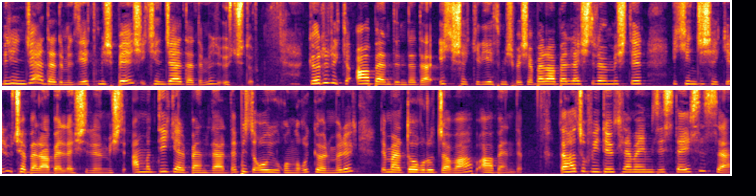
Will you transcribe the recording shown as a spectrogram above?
Birinci ədədimiz 75, ikinci ədədimiz 3-dür. Görürük ki, A bəndində də ilk şəkil 75-ə bərabərləşdirilmişdir, ikinci şəkil 3-ə bərabərləşdirilmişdir. Amma digər bəndlərdə biz o uyğunluğu görmürük. Deməli, doğru cavab A bəndi. Daha çox video yükləməyimizi istəyirsinizsə,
